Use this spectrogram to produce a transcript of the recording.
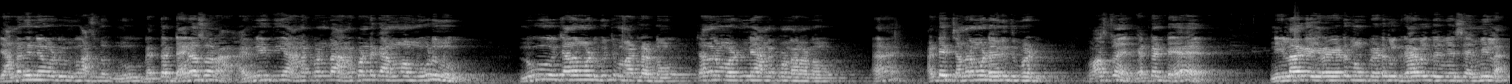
ఈ అన్నం తినేవాడు నువ్వు అసలు నువ్వు పెద్ద డైనోసారా? అవినీతి అనకుండా అనకొండకి అమ్మ మూడు నువ్వు. నువ్వు చంద్రమౌడి గురించి మాట్లాడడం చంద్రమోడిని అనకుండా అనడం అంటే చంద్రమోడి అవినీతి పడు వాస్తవం ఎట్టంటే నీలాగా ఇరవై ఏడు ముప్పై అడుగులు గ్రావెల్ వేసి అమ్మీలా.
